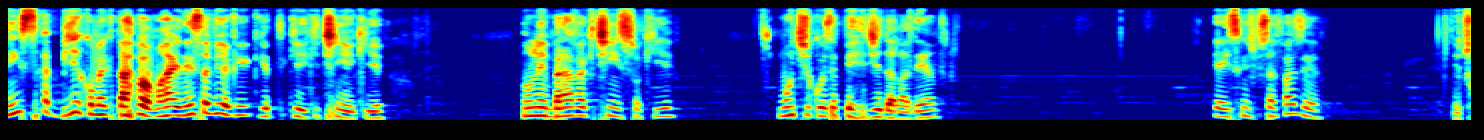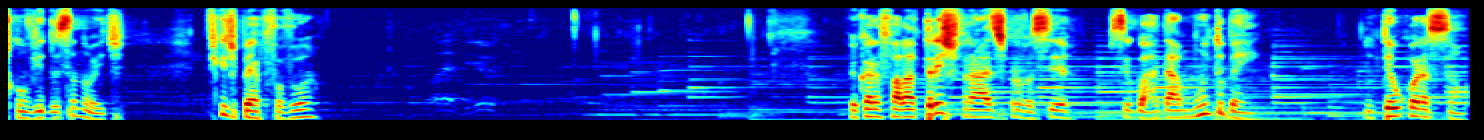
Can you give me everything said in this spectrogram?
Nem sabia como é que estava mais, nem sabia que, que, que, que tinha aqui. Não lembrava que tinha isso aqui. Um monte de coisa perdida lá dentro. E é isso que a gente precisa fazer. Eu te convido essa noite. Fique de pé, por favor. Eu quero falar três frases para você, você guardar muito bem no teu coração.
